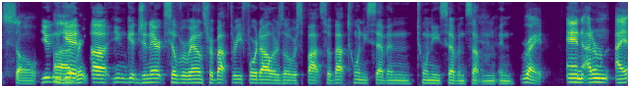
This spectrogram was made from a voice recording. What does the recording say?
So You can uh, get right- uh you can get generic silver rounds for about three, four dollars over spot. So about 27, 27 something. And Right. And I don't I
